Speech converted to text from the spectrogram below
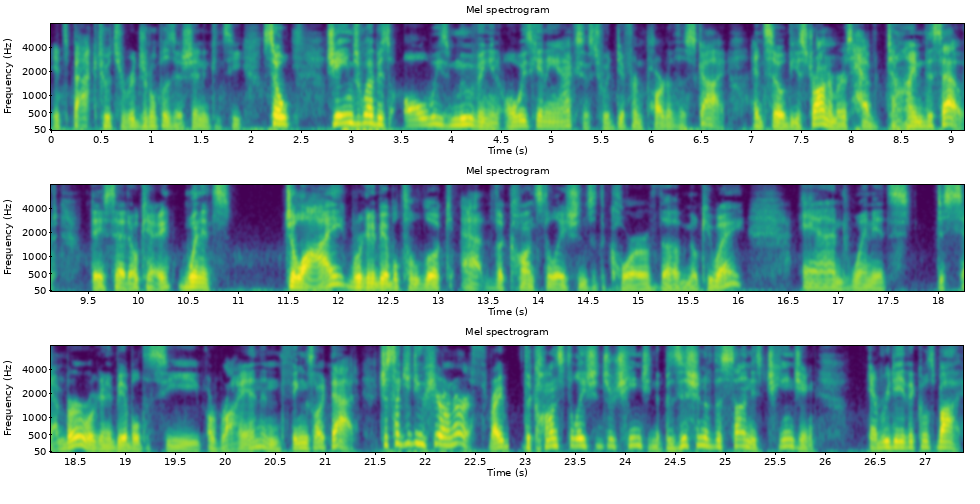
it's back to its original position and can see. So James Webb is always moving and always getting access to a different part of the sky. And so the astronomers have timed this out. They said, okay, when it's July, we're going to be able to look at the constellations at the core of the Milky Way. And when it's December, we're going to be able to see Orion and things like that. Just like you do here on Earth, right? The constellations are changing. The position of the sun is changing every day that goes by.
